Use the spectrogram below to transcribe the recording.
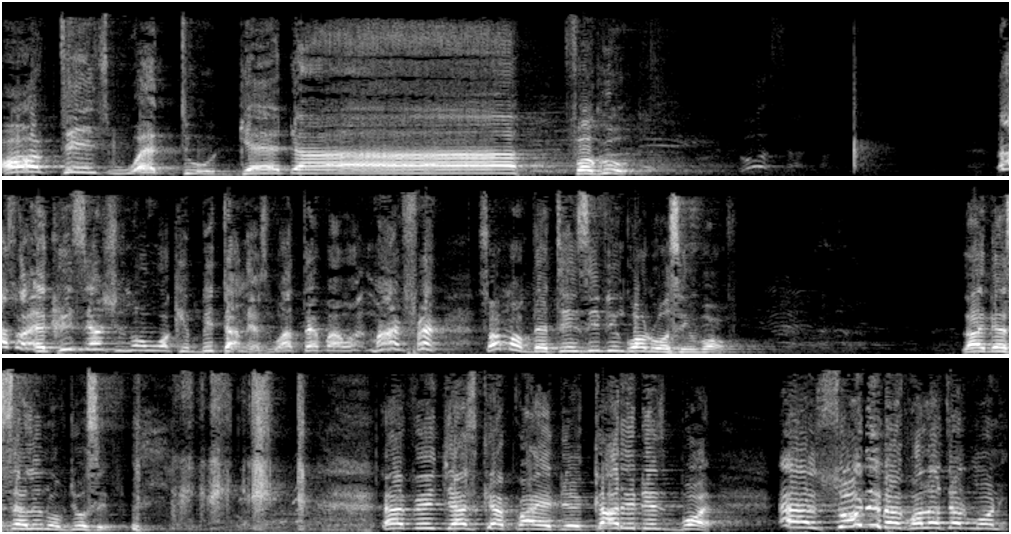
All things work together for good. A Christian should not walk in bitterness. Whatever, my friend, some of the things even God was involved. Like the selling of Joseph. Heaven just kept quiet. They carried this boy and sold him and collected money.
